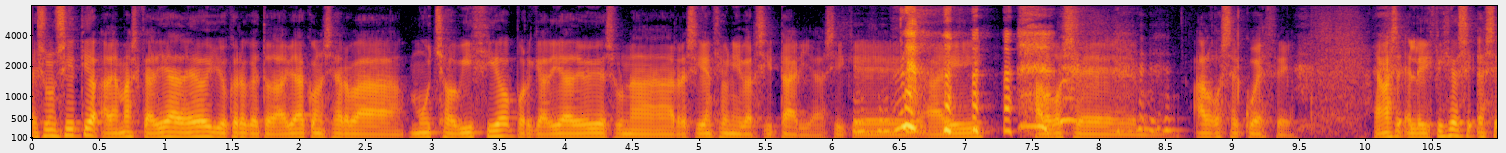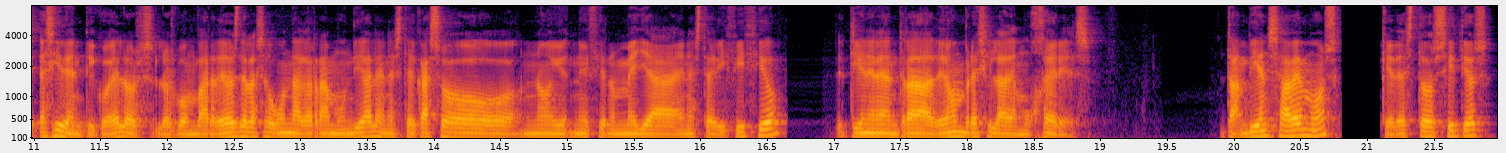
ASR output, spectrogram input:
Es un sitio, además que a día de hoy yo creo que todavía conserva mucho vicio, porque a día de hoy es una residencia universitaria, así que ahí algo se, algo se cuece. Además, el edificio es, idéntico, ¿eh? los, bombardeos de la Segunda Guerra Mundial, en este caso no, hicieron mella en este edificio, tiene la entrada de hombres y la de mujeres. También sabemos que de estos sitios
